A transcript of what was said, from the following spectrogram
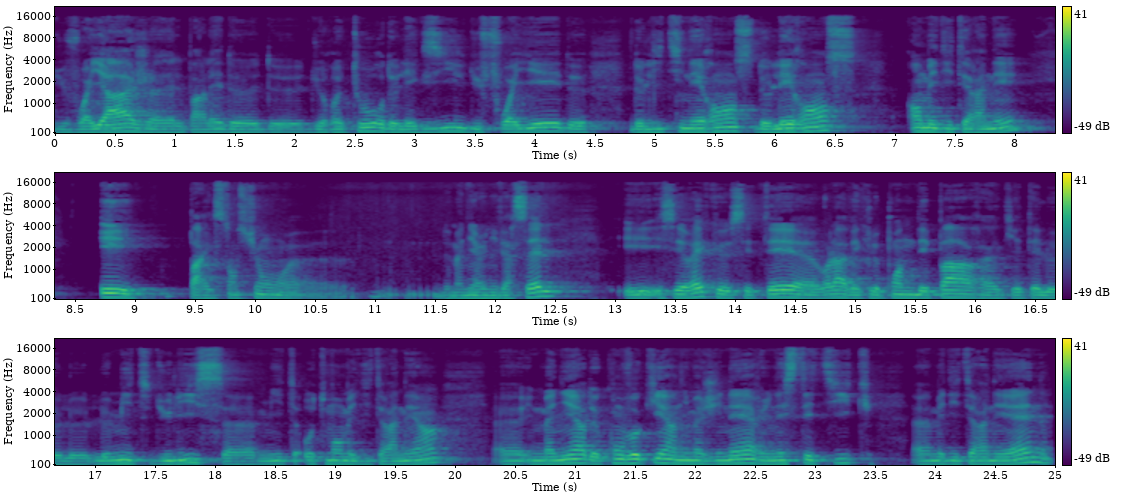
du voyage, elle parlait de, du retour, de l'exil, du foyer, de, l'itinérance, de l'errance en Méditerranée et, par extension, euh, de manière universelle. Et, c'est vrai que c'était, voilà, avec le point de départ qui était le, mythe du lys, mythe hautement méditerranéen, une manière de convoquer un imaginaire, une esthétique méditerranéenne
